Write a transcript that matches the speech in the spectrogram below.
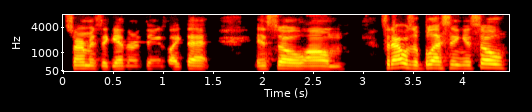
sermons together and things like that. And so, um, so that was a blessing. And so,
